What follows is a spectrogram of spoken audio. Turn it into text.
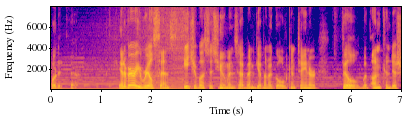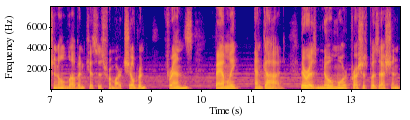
put it there. In a very real sense, each of us as humans have been given a gold container filled with unconditional love and kisses from our children, friends, family, and God. There is no more precious possession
